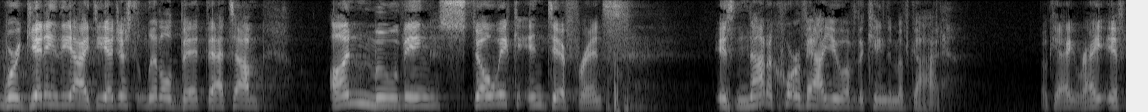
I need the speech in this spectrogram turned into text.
we're getting the idea just a little bit that um, unmoving, stoic indifference is not a core value of the kingdom of God. Okay, right? If,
